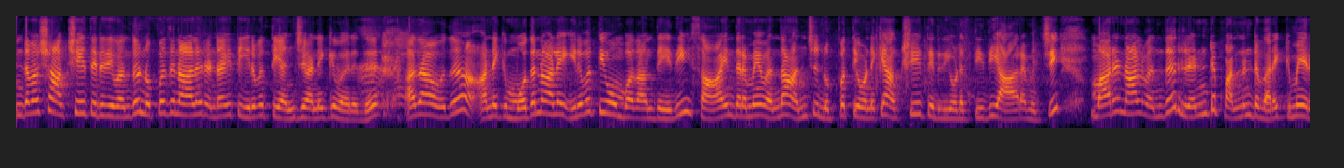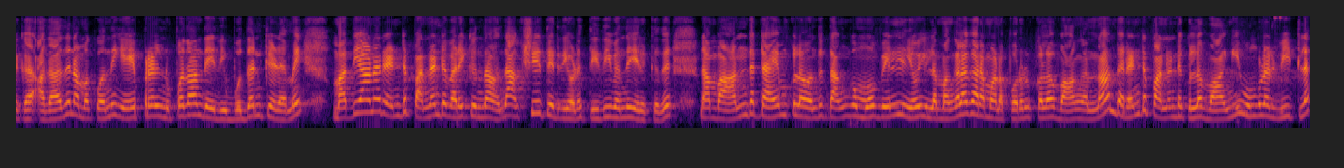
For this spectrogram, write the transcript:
இந்த வருஷம் அக்ஷய திருதி வந்து முப்பது நாலு ரெண்டாயிரத்தி இருபத்தி அஞ்சு அன்னைக்கு வருது. அதாவது அன்னைக்கு முத நாளே இருபத்தி ஒன்பதாம் தேதி சாயந்தரமே வந்து அஞ்சு முப்பத்தி ஒன்றுக்கு அக்ஷய திருதியோட திதி ஆரம்பித்து மறுநாள் வந்து ரெண்டு பன்னெண்டு வரைக்குமே இருக்கு. அதாவது நமக்கு வந்து ஏப்ரல் முப்பதாம் தேதி புதன்கிழமை மத்தியானம் ரெண்டு பன்னெண்டு வரைக்கும் தான் வந்து அக்ஷய திருதியோட திதி வந்து இருக்குது. நம்ம அந்த டைமுக்குள்ளே வந்து தங்கமோ வெள்ளியோ இல்லை மங்களகரமான பொருட்களோ வாங்கினா அந்த ரெண்டு பன்னெண்டுக்குள்ளே வாங்கி உங்களோட வீட்டில்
